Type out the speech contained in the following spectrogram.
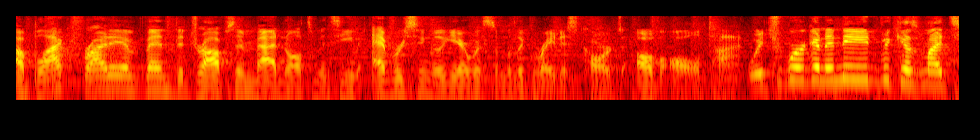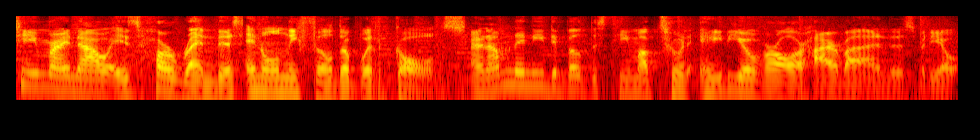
a Black Friday event that drops in Madden Ultimate Team every single year with some of the greatest cards of all time, which we're gonna need because my team right now is horrendous and only filled up with golds. And I'm gonna need to build this team up to an 80 overall or higher by the end of this video,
